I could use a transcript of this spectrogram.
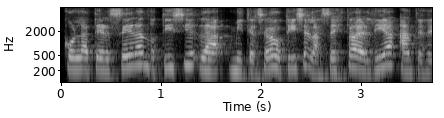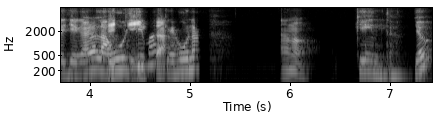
con la tercera noticia, la, mi tercera noticia, la sexta del día, antes de llegar a la última, que es una. Ah, no. Quinta. ¿Yo?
